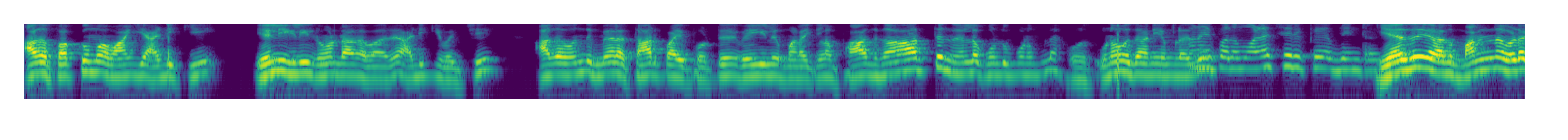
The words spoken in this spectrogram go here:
அதை பக்குவமா வாங்கி அடுக்கி எலிகளி நோண்டாதவாறு அடுக்கி வச்சு அதை வந்து மேல தார்பாய் போட்டு வெயில் மழைக்கெல்லாம் பாதுகாத்து நெல்லை கொண்டு போகணும்ல. ஒரு உணவு தானியம்ல முளைச்சிருக்கு அப்படின்றது. எது அது மண்ணை விட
